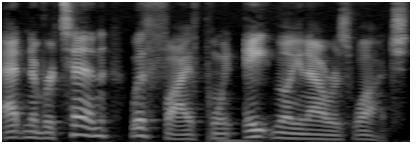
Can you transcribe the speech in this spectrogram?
at number 10 with 5.8 million hours watched.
